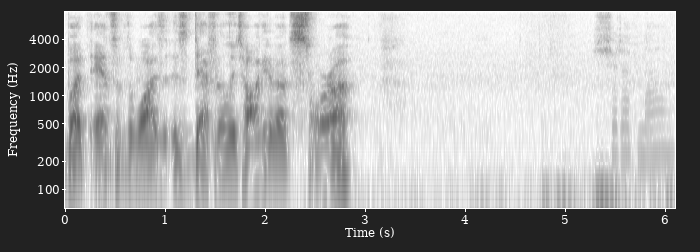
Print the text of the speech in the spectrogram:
But Ansem the Wise is definitely talking about Sora. Should have known.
